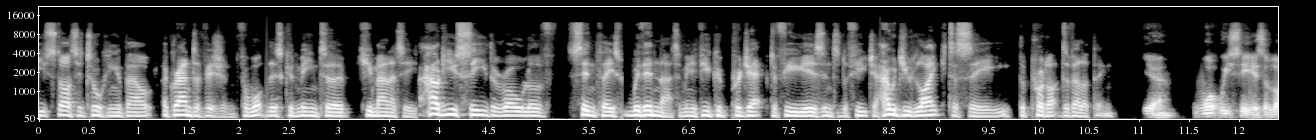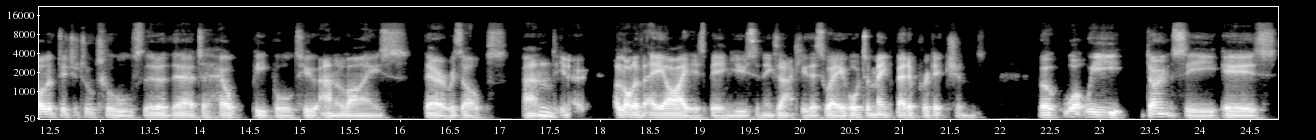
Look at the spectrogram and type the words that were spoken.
you started talking about a grander vision for what this could mean to humanity. How do you see the role of Synthace within that? I mean, if you could project a few years into the future, how would you like to see the product developing? Yeah, what we see is a lot of digital tools that are there to help people to analyze their results and, mm. you know, a lot of AI is being used in exactly this way or to make better predictions. But what we don't see is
